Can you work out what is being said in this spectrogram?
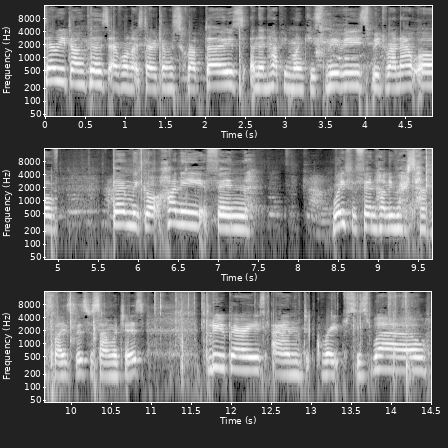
Dairy Dunkers, everyone likes Dairy Dunkers, grab those. And then Happy Monkey smoothies we'd run out of. Then we got Honey Thin, Wafer Thin Honey Roast Ham Slices for sandwiches. Blueberries and grapes as well.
